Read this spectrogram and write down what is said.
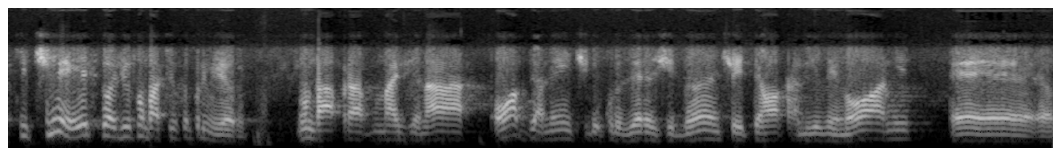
que time é esse do Adilson Batista primeiro. Não dá para imaginar, obviamente, que o Cruzeiro é gigante e tem uma camisa enorme. É,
